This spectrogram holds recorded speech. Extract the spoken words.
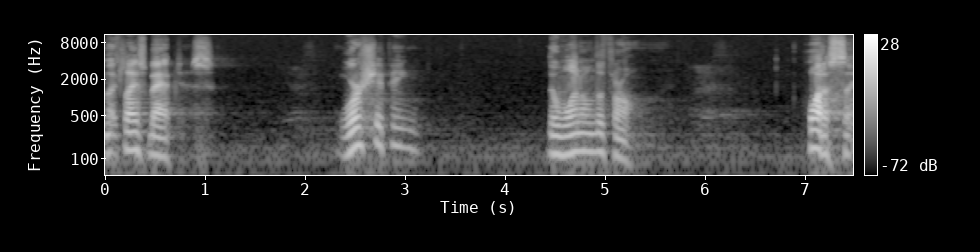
much less Baptists. Worshiping the one on the throne. What a scene.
